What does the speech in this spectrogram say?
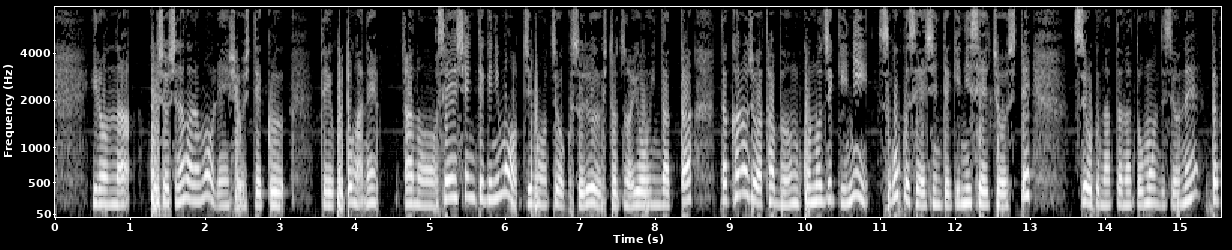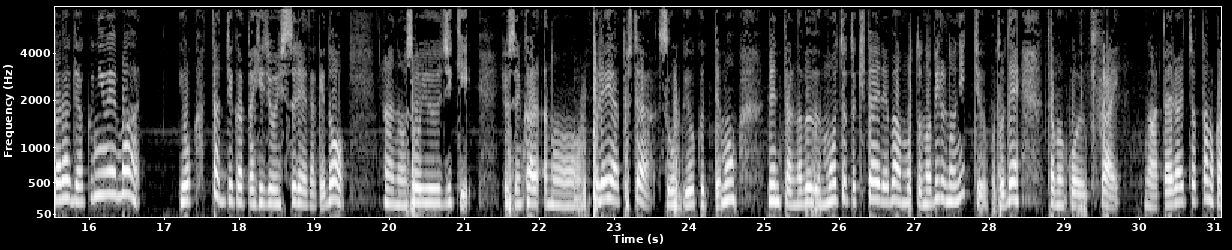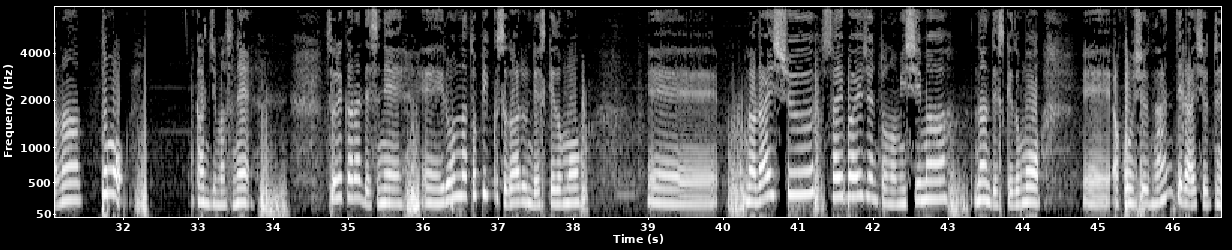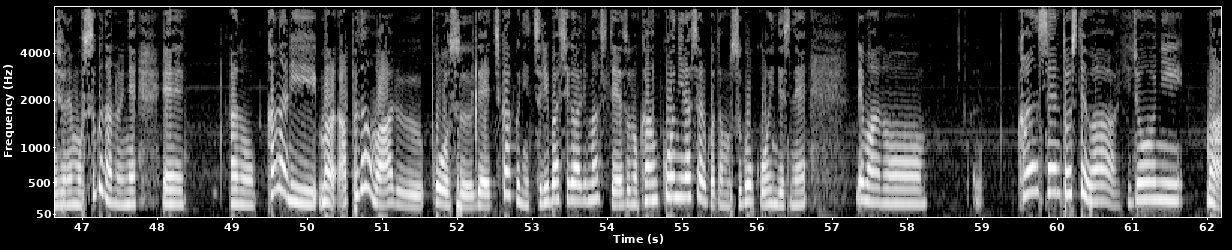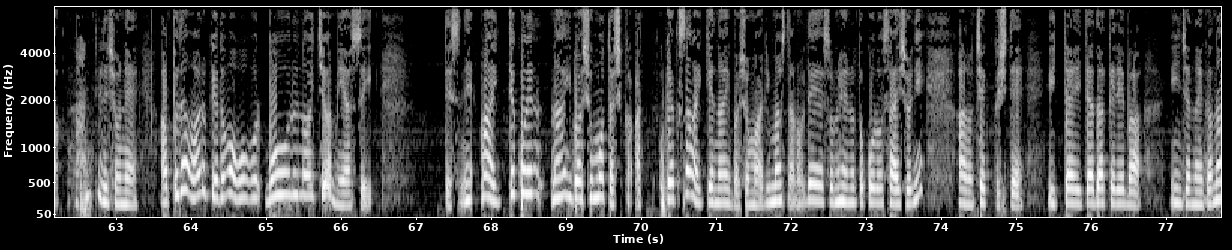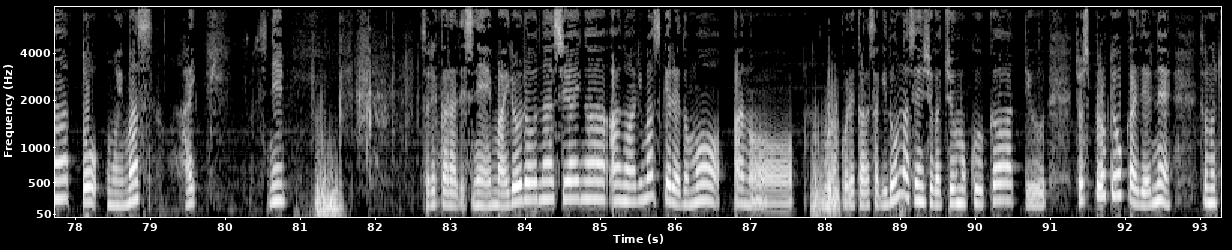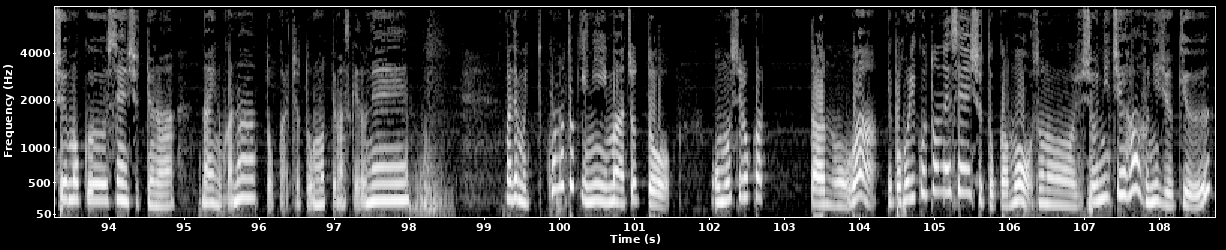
いろんな交渉しながらも練習をしていくっていうことがね、あの、精神的にも自分を強くする一つの要因だった。だから彼女は多分この時期にすごく精神的に成長して強くなったんだと思うんですよね。だから逆に言えば、良かったっていう方は非常に失礼だけど、あの、そういう時期、要するにか、あの、プレイヤーとしてはすごく良くっても、メンタルな部分もうちょっと鍛えればもっと伸びるのにっていうことで、多分こういう機会が与えられちゃったのかな、とも感じますね。それからですね、えーいろんなトピックスがあるんですけども、えーまあ、来週、サイバーエージェントの三島なんですけども、えーあ、今週、なんで来週って言うんでしょうね、もうすぐなのにね、えーあの、かなり、まあ、アップダウンはあるコースで、近くに吊り橋がありまして、その観光にいらっしゃる方もすごく多いんですね。でも、あのー感染としては非常に、まあ、なんて言うんでしょうね。アップダウンはあるけれども、ボールの位置は見やすい。ですね。まあ行ってこれない場所も確かあ、お客さんが行けない場所もありましたので、その辺のところを最初に、あの、チェックして行っていただければいいんじゃないかなと思います。はい。そうことですね。それからですね、まあいろいろな試合が、あの、ありますけれども、あの、これから先どんな選手が注目かっていう、女子プロ協会でね、その注目選手っていうのはないのかなとかちょっと思ってますけどね。まあでも、この時に、まあちょっと面白かったのは、やっぱ堀琴音選手とかも、その初日ハーフ29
